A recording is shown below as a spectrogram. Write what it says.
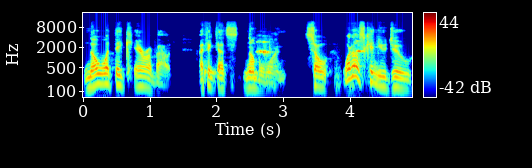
know what they care about. I think that's number one. So, what else can you do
